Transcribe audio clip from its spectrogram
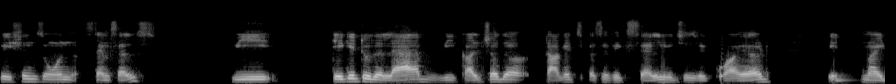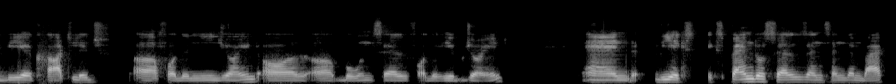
patients own stem cells. We take it to the lab. We culture the target specific cell which is required it might be a cartilage uh, for the knee joint or a bone cell for the hip joint. And we ex- expand those cells and send them back.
